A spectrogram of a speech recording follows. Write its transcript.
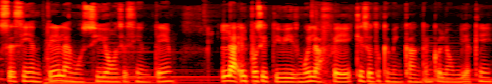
se, siente la emoción, se siente el positivismo y la fe, que eso es lo que me encanta en Colombia, que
